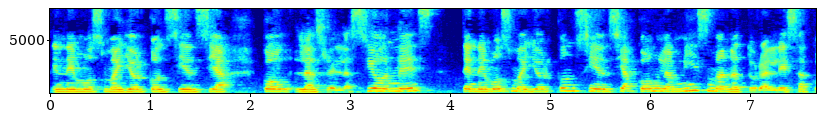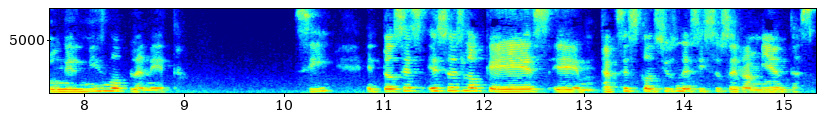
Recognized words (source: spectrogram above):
tenemos mayor conciencia con las relaciones, tenemos mayor conciencia con la misma naturaleza, con el mismo planeta. ¿Sí? Entonces, eso es lo que es eh, Access Consciousness y sus herramientas.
